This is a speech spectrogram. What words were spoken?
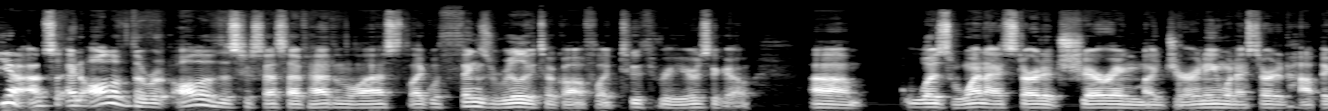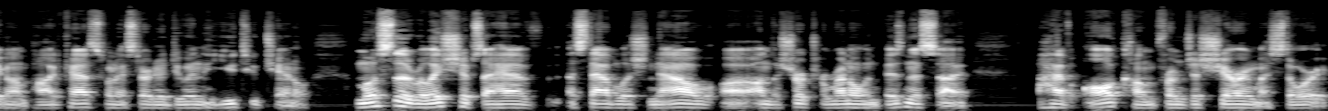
Yeah, absolutely. And all of the all of the success I've had in the last like with things really took off like two three years ago. Um, was when I started sharing my journey, when I started hopping on podcasts, when I started doing the YouTube channel. Most of the relationships I have established now uh, on the short term rental and business side have all come from just sharing my story.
